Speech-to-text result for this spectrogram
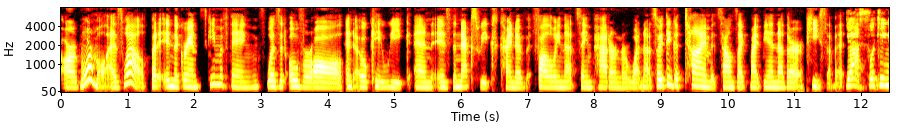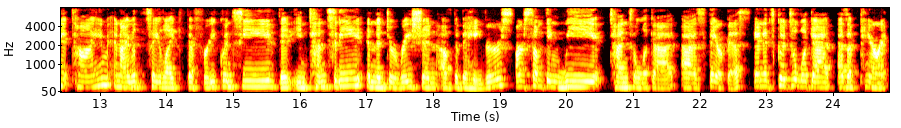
are normal as well. But in the grand scheme of things, was it overall an okay week? And is the next week kind of following that same pattern or whatnot? So I think a time, it sounds like, might be another piece of it. Yes, looking at time. And I would say like the frequency, the intensity, and the duration of the behaviors are something we tend to look at as therapists. And it's good to look at as a parent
